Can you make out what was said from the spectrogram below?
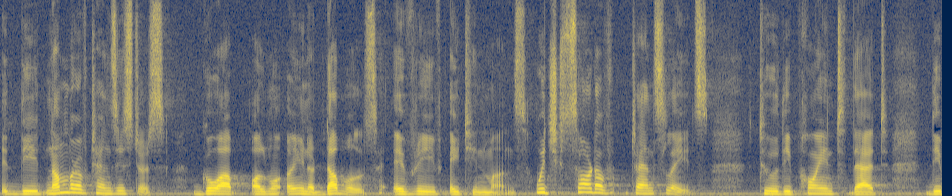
the number of transistors go up almost, you know, doubles every 18 months, which sort of translates to the point that the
